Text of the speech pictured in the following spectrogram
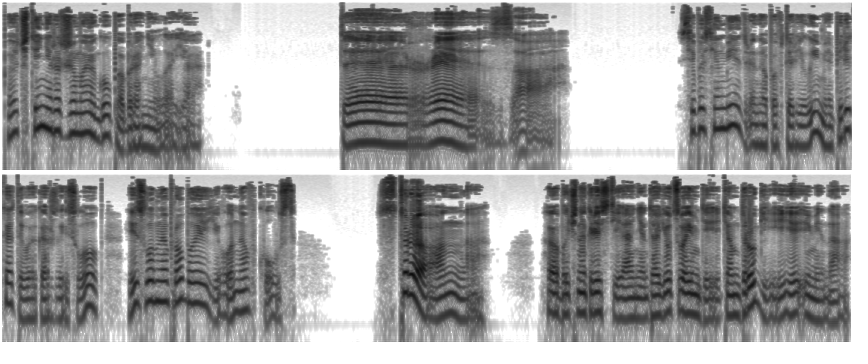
Почти не разжимая губ, обронила я. «Тереза». Себастьян медленно повторил имя, перекатывая каждый слог и словно пробуя его на вкус. «Странно. Обычно крестьяне дают своим детям другие имена».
